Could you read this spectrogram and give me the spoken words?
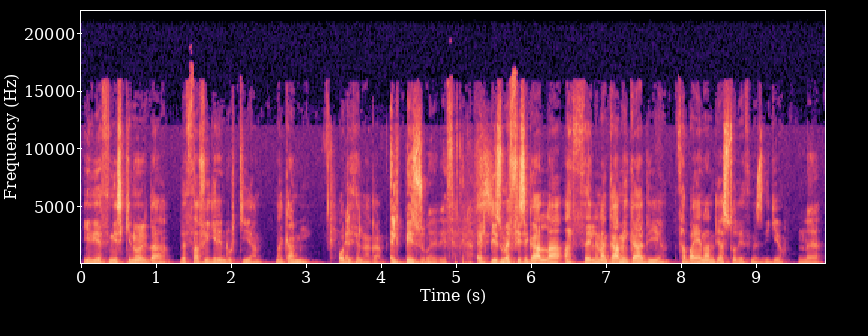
η διεθνής κοινότητα δεν θα αφήγει την Τουρκία να κάνει ό,τι Ε, θέλει να κάνει. Ελπίζουμε ότι θα την αφήσει. Ελπίζουμε φυσικά, αλλά αν θέλει να κάνει κάτι, θα πάει ενάντια στο διεθνές δίκαιο. Ναι.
